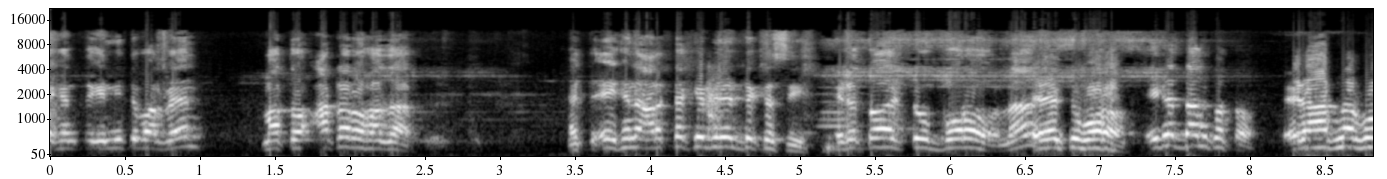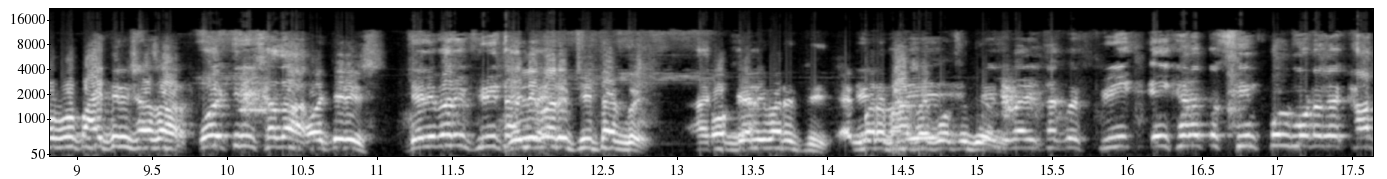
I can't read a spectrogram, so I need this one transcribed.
এখান থেকে নিতে পারবেন মাত্র আঠারো হাজার। আচ্ছা এখানে আরেকটা ক্যাবিনেট দেখতেছি। এটা তো একটু বড় না? এটা একটু বড়। এটার দাম কত? এটা আপনার পড়ব পঁয়ত্রিশ হাজার। পঁয়ত্রিশ হাজার। পঁয়ত্রিশ। ডেলিভারি ফ্রি ডেলিভারি ফ্রি থাকবে। সব। ডেলিভারি ফ্রি একবারে ভাষায় পৌঁছে দিয়ে ডেলিভারি থাকবে ফ্রি এইখানে তো সিম্পল মডেলের খাট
